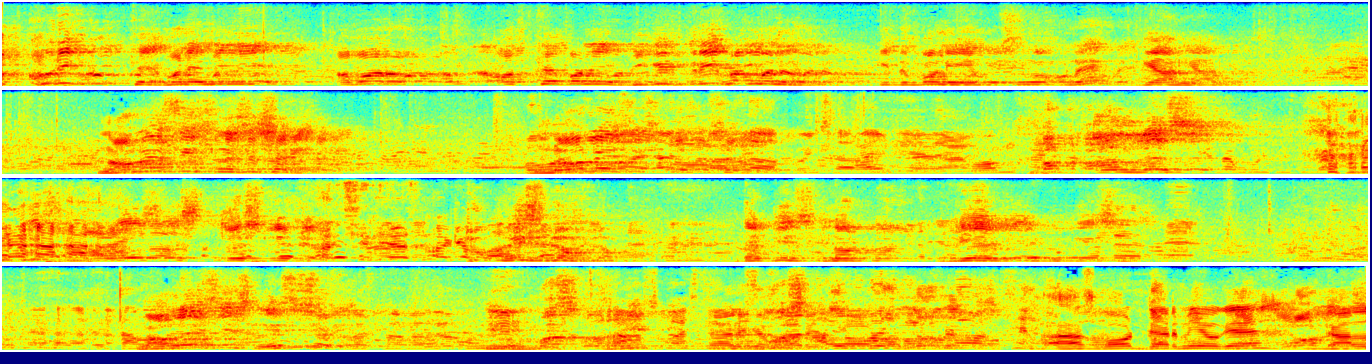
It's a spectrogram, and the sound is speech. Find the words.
আক্ষরিক অর্থে মানে এমনি আবার অর্থে বনি ডিগ্রি ত্রি ভাগ মানে কিন্তু বনি সিংহ অনেক জ্ঞান knowledge is necessary knowledge is necessary but unless this knowledge is translated to wisdom that is not real education आज बहुत गर्मी हो गया कल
